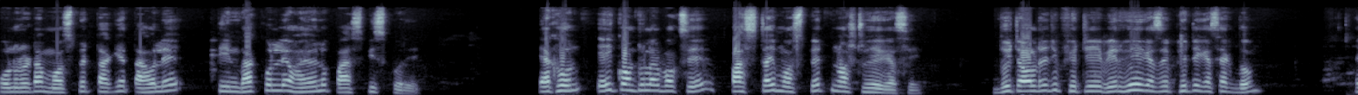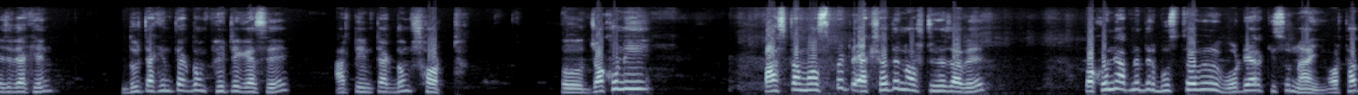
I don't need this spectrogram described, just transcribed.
পনেরোটা মসপেট থাকে তাহলে তিন ভাগ করলে হয় হলো পাঁচ পিস করে। এখন এই কন্ট্রোলার বক্সে পাঁচটাই মসপেট নষ্ট হয়ে গেছে। দুইটা অলরেডি ফেটে বের হয়ে গেছে, ফেটে গেছে একদম। এই যে দেখেন দুইটা কিন্তু একদম ফেটে গেছে আর তিনটা একদম শর্ট। তো যখনই পাঁচটা মসপেট একসাথে নষ্ট হয়ে যাবে, তখনই আপনাদের বুঝতে হবে ওই বোর্ডে আর কিছু নাই, অর্থাৎ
